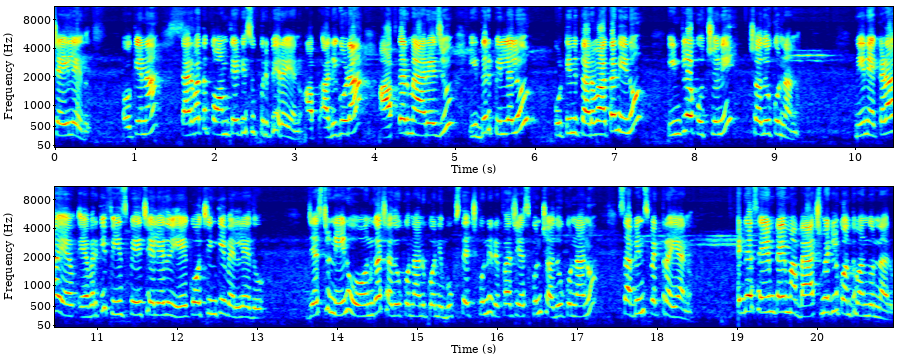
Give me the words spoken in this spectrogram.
చేయలేదు. ఓకేనా? తర్వాత కాంపిటేటివ్స్ ప్రిపేర్ అయ్యాను. అది కూడా ఆఫ్టర్ మ్యారేజ్. ఇద్దరు పిల్లలు పుట్టిన తర్వాత నేను ఇంట్లో కూర్చొని చదువుకున్నాను. నేను ఎక్కడ ఎవ- ఎవరికి ఫీజు పే చేయలేదు ఏ కోచింగ్కి వెళ్ళలేదు. జస్ట్ నేను ఓన్గా చదువుకున్నాను. కొన్ని బుక్స్ తెచ్చుకుని రిఫర్ చేసుకుని చదువుకున్నాను. సబ్ ఇన్స్పెక్టర్ అయ్యాను. అట్ ద సేమ్ టైం మా బ్యాచ్మేట్లు కొంతమంది ఉన్నారు.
